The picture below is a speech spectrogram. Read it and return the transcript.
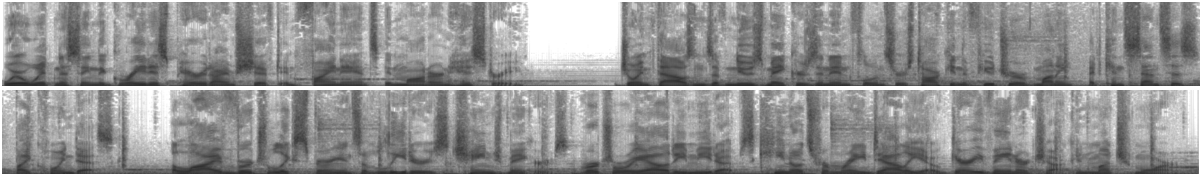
We're witnessing the greatest paradigm shift in finance in modern history. Join thousands of newsmakers and influencers talking the future of money at Consensus by Coindesk, a live virtual experience of leaders, changemakers, virtual reality meetups, keynotes from Ray Dalio, Gary Vaynerchuk, and much more.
